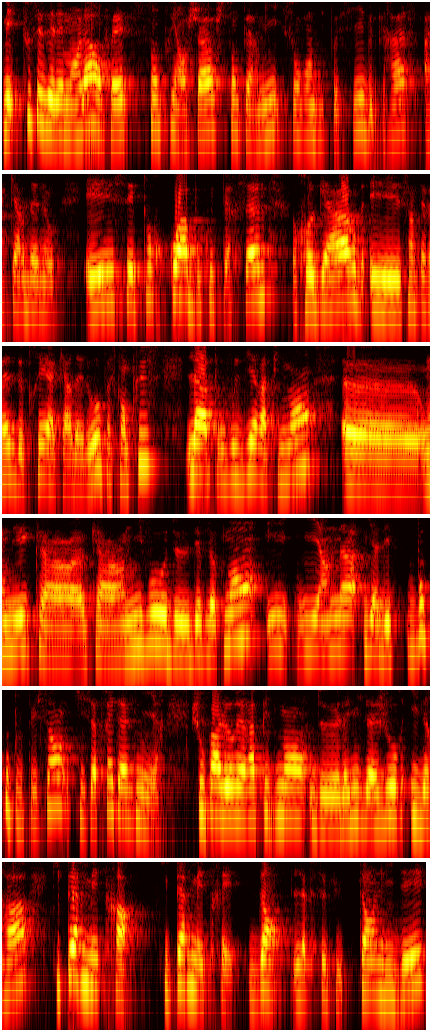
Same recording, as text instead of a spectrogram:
Mais tous ces éléments-là, en fait, sont pris en charge, sont permis, sont rendus possibles grâce à Cardano. Et c'est pourquoi beaucoup de personnes regardent et s'intéressent de près à Cardano, parce qu'en plus, là, pour vous le dire rapidement, euh, on n'est qu'à un niveau de développement et il y en a, il y a des beaucoup plus puissants qui s'apprêtent à venir. Je vous parlerai rapidement de la mise à jour Hydra qui permettra qui permettrait, dans l'absolu, dans l'idée,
